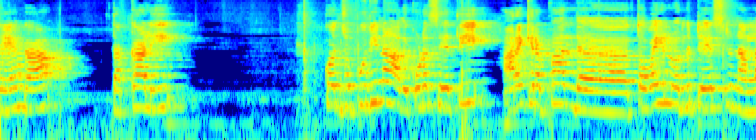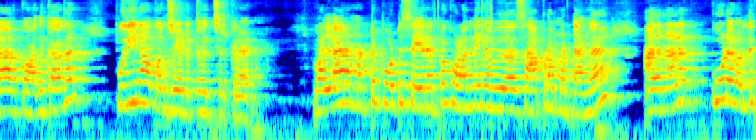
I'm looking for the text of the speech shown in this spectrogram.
தேங்காய் தக்காளி கொஞ்சம் புதினா அது கூட சேர்த்து அரைக்கிறப்ப அந்த துவையல் வந்து டேஸ்ட்டு நல்லாயிருக்கும் அதுக்காக புதினா கொஞ்சம் எடுத்து வச்சுருக்கிறேன். வல்லாரை மட்டும் போட்டு செய்கிறப்ப குழந்தைங்க சாப்பிட மாட்டாங்க. அதனால் கூட வந்து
